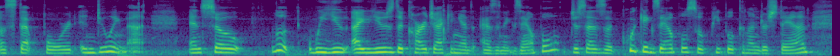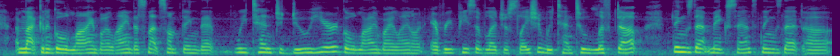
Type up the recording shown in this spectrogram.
a step forward in doing that. And so, look, we, u- I use the carjacking as, as an example, just as a quick example so people can understand. I'm not going to go line by line. That's not something that we tend to do here, go line by line on every piece of legislation. We tend to lift up things that make sense, things that, uh,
